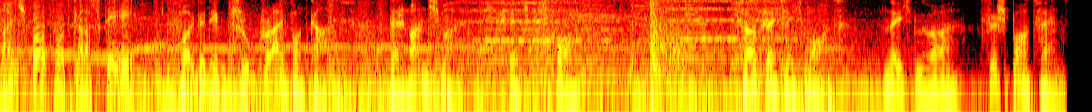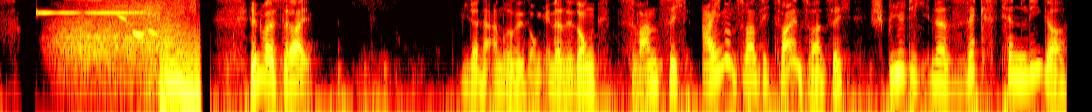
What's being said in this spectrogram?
meinsportpodcast.de. Folge dem True Crime Podcast, denn manchmal ist Sport tatsächlich Mord. Nicht nur für Sportfans. Hinweis 3. Wieder eine andere Saison. In der Saison 2021-22 spielte ich in der sechsten Liga.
